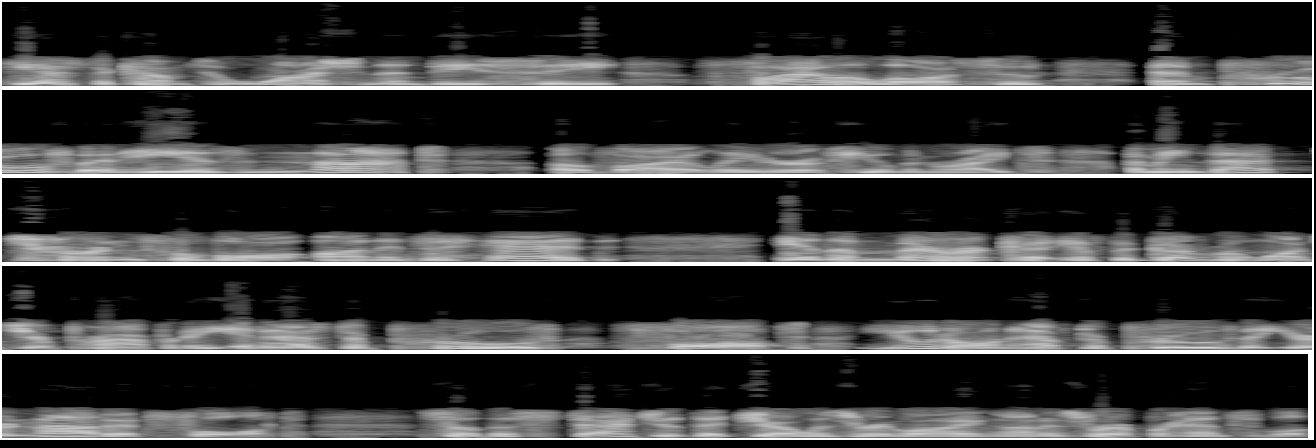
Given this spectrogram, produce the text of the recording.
he has to come to Washington D.C., file a lawsuit, and prove that he is not a violator of human rights. I mean, that turns the law on its head. In America, if the government wants your property, it has to prove fault. You don't have to prove that you're not at fault. So the statute that Joe is relying on is reprehensible,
